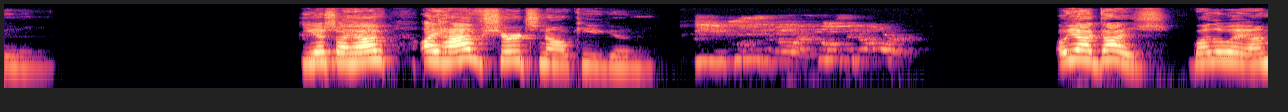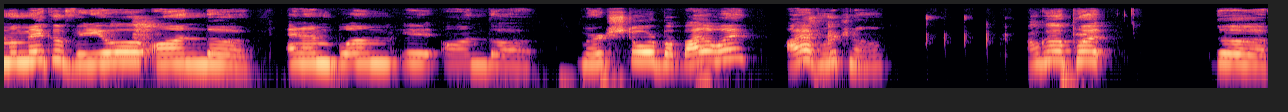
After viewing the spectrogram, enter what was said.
Kidding. Yes, I have. I have shirts now, Keegan. Oh yeah, guys. By the way, I'm gonna make a video on the and emblem it on the merch store. But by the way, I have merch now. I'm gonna put the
